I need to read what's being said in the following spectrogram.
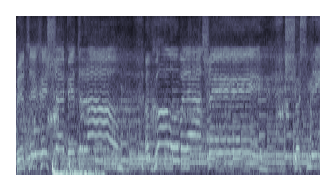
Підтихий шепіт трав, голублячий, щось мріє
